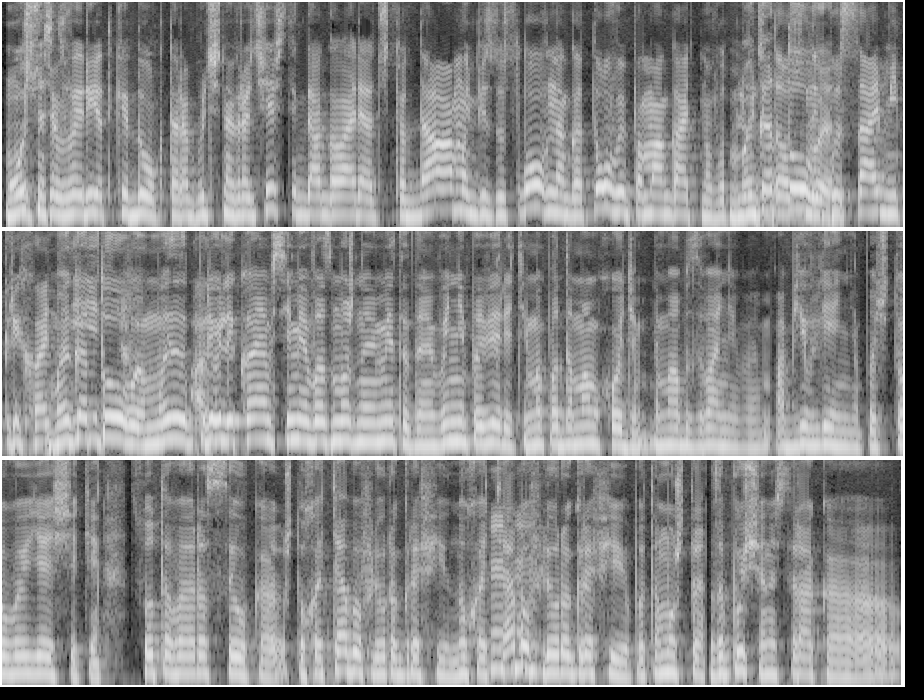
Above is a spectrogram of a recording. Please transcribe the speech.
мощность... Вы редкий доктор. Обычно врачи всегда говорят, что да, мы, безусловно, готовы помогать, но вот мы люди готовы. должны бы сами приходить. Мы готовы. Мы а... привлекаем всеми возможными методами. Вы не поверите, мы по домам ходим, мы обзваниваем, объявления, почтовые ящики, сотовая рассылка, что хотя бы флюорографию, ну хотя угу. бы флюорографию, потому что запущенность рака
